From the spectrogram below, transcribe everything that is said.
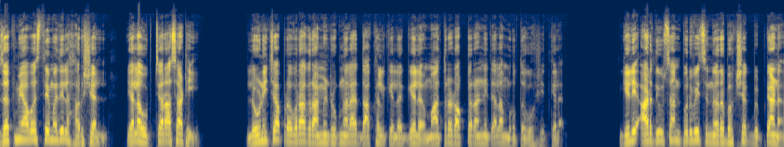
जखमी अवस्थेमधील हर्षल याला उपचारासाठी लोणीच्या प्रवरा ग्रामीण रुग्णालयात दाखल केलं गेलं मात्र डॉक्टरांनी त्याला मृत घोषित केलं. गेली आठ दिवसांपूर्वीच नरभक्षक बिबट्यानं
